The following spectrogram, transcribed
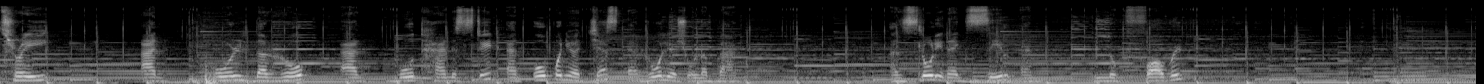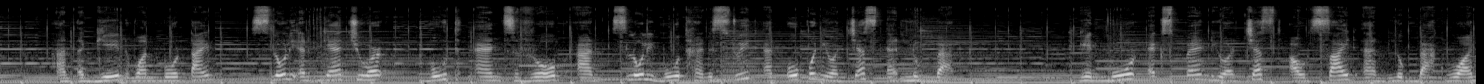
three and hold the rope and both hands straight and open your chest and roll your shoulder back. And slowly exhale and look forward. And again one more time. Slowly and catch your both ends rope and slowly both hands straight and open your chest and look back. Again more expand your chest outside and look back. One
